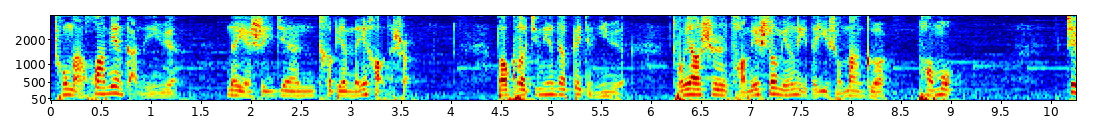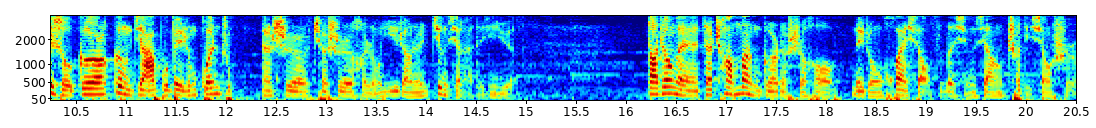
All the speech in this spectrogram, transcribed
充满画面感的音乐，那也是一件特别美好的事儿。包括今天的背景音乐，同样是《草莓声明》里的一首慢歌《泡沫》。这首歌更加不被人关注，但是却是很容易让人静下来的音乐。大张伟在唱慢歌的时候，那种坏小子的形象彻底消失，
